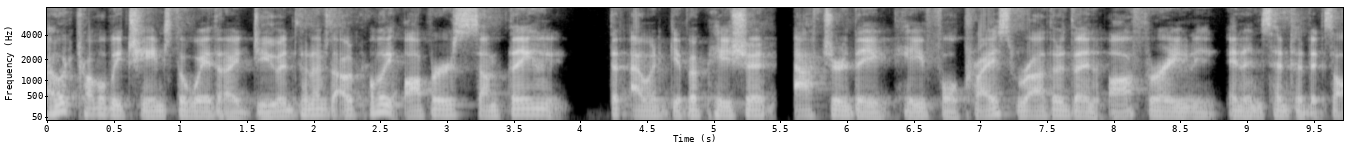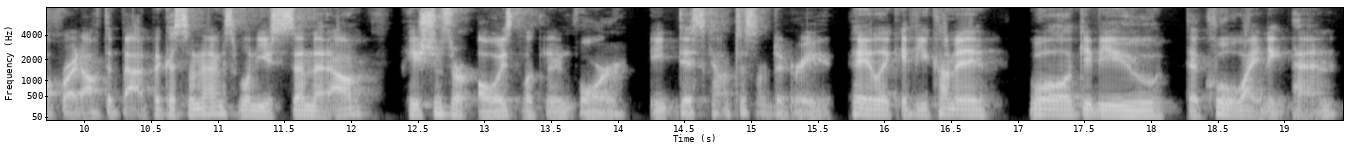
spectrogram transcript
I would probably change the way that I do incentives. I would probably offer something that I would give a patient after they pay full price rather than offering an incentive itself right off the bat. Because sometimes when you send that out, patients are always looking for a discount to some degree. Hey, like if you come in, we'll give you the cool whitening pen.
